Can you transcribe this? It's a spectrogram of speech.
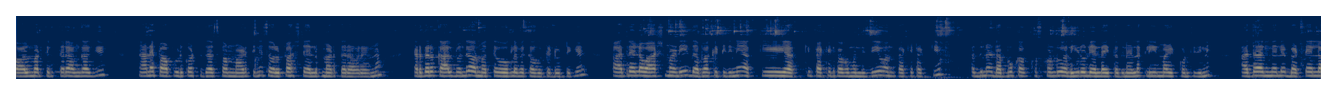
ಕಾಲ್ ಮಾಡ್ತಿರ್ತಾರೆ, ಹಂಗಾಗಿ ನಾನೇ ಪಾಪ ಹಿಡ್ಕೊಂಡು ಸುಧಾರಿಸ್ಕೊಂಡು ಮಾಡ್ತೀನಿ. ಸ್ವಲ್ಪ ಅಷ್ಟೇ ಹೆಲ್ಪ್ ಮಾಡ್ತಾರೆ ಅವರೇನು. ಯಾರ್ದಾರು ಕಾಲ್ ಬಂದರೆ ಅವ್ರು ಮತ್ತೆ ಹೋಗ್ಲೇಬೇಕಾಗುತ್ತೆ ಡ್ಯೂಟಿಗೆ ಪಾತ್ರೆ ಎಲ್ಲ ವಾಶ್ ಮಾಡಿ ದಬ್ಬಾಕ್ಕೆ ಇಟ್ಟಿದ್ದೀನಿ. ಅಕ್ಕಿ ಅಕ್ಕಿ ಪ್ಯಾಕೆಟ್ ತೊಗೊಂಬಂದಿದ್ವಿ. ಒಂದು ಪ್ಯಾಕೆಟ್ ಅಕ್ಕಿ. ಅದನ್ನು ಡಬ್ಬಕ್ಕೆ ಹಾಕಿಸ್ಕೊಂಡು ಅಲ್ಲಿ ಈರುಳ್ಳಿ ಎಲ್ಲ ಇತ್ತು. ಅದನ್ನೆಲ್ಲ ಕ್ಲೀನ್ ಮಾಡಿ ಇಟ್ಕೊತಿದ್ದೀನಿ ಅದಾದಮೇಲೆ ಬಟ್ಟೆ ಎಲ್ಲ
